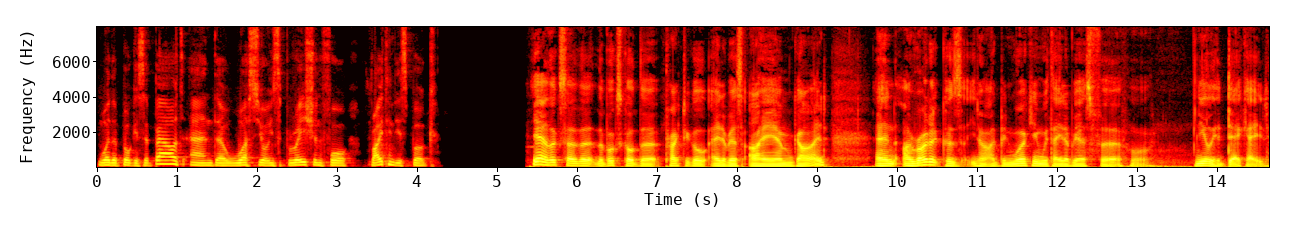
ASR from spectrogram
what the book is about and uh, what's your inspiration for writing this book? Yeah, look, so the, the book's called the Practical AWS IAM Guide, and I wrote it because you know I'd been working with AWS for nearly a decade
